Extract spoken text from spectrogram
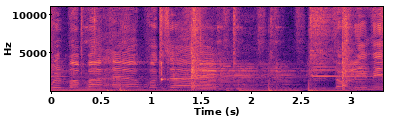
whip up my appetite. Don't leave me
